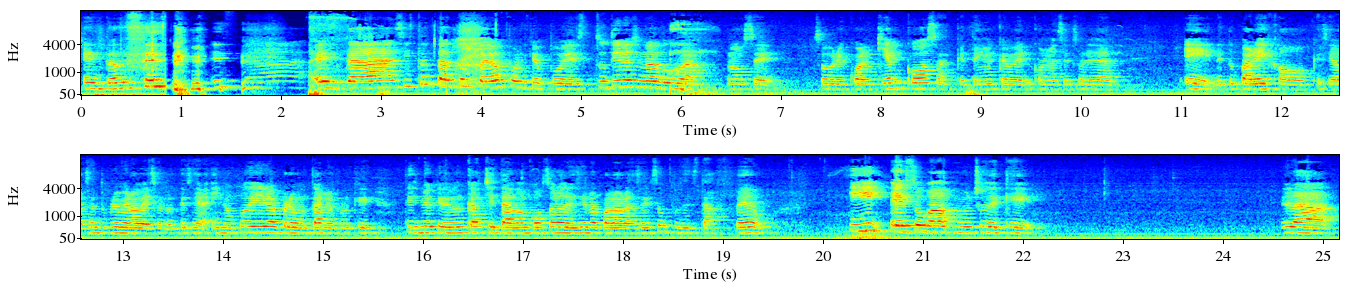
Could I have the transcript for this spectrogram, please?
Entonces, está, está, sí está tanto feo porque pues tú tienes una duda, no sé, sobre cualquier cosa que tenga que ver con la sexualidad eh, de tu pareja o que se va a tu primera vez o lo que sea y no puede ir a preguntarle porque Dios mío que de un cachetado con solo decir la palabra sexo pues está feo y eso va mucho de que la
